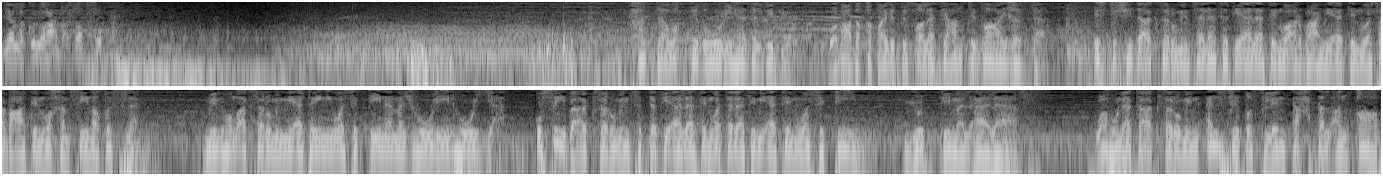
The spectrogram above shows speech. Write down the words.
يلا كل واحد على صفه حتى وقت ظهور هذا الفيديو وبعد قطع الاتصالات عن قطاع غزة استشهد أكثر من 3457 طفلا منهم أكثر من 260 مجهولي الهوية. أصيب أكثر من 6360 يتم الآلاف. وهناك أكثر من ألف طفل تحت الأنقاض.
